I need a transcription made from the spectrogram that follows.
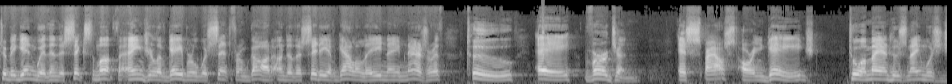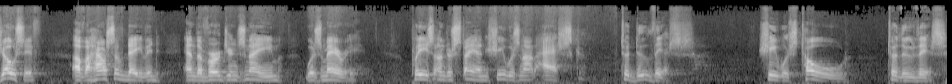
to begin with. In the sixth month, the angel of Gabriel was sent from God unto the city of Galilee named Nazareth to a virgin espoused or engaged to a man whose name was Joseph of the house of David, and the virgin's name was Mary. Please understand, she was not asked to do this, she was told to do this.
